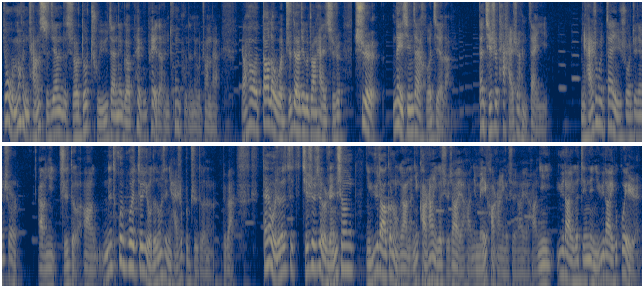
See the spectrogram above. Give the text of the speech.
就我们很长时间的时候都处于在那个配不配的很痛苦的那个状态，然后到了我值得这个状态，其实是内心在和解了，但其实他还是很在意，你还是会在意说这件事儿啊，你值得啊，那会不会就有的东西你还是不值得呢？对吧？但是我觉得这其实就是人生，你遇到各种各样的，你考上一个学校也好，你没考上一个学校也好，你遇到一个经历，你遇到一个贵人，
